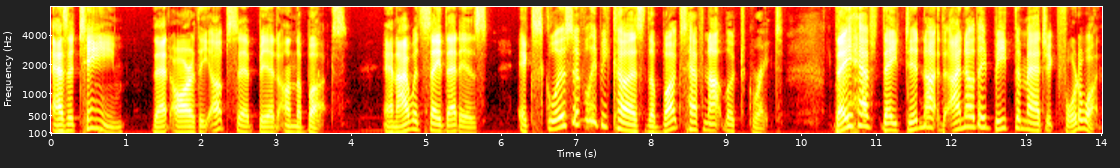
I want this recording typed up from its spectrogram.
as a team that are the upset bid on the Bucks. And I would say that is exclusively because the Bucks have not looked great. They have they did not I know they beat the Magic 4 to 1.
